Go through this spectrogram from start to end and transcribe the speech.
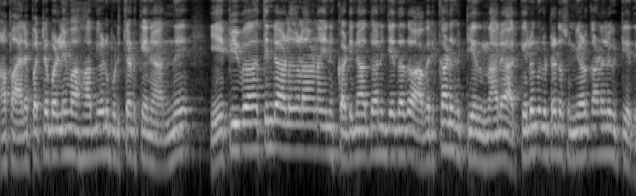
ആ പാലപ്പറ്റ പള്ളിയും വഹാബിയോട് പിടിച്ചടക്കിയതിന് അന്ന് എ പി വിഭാഗത്തിന്റെ ആളുകളാണ് അതിന് കഠിനാധ്വാനം ചെയ്തത്. അവർക്കാണ് കിട്ടിയത്. എന്നാലും ആർക്കെങ്കിലും ഒന്നും കിട്ടേണ്ട സുന്നികൾക്കാണല്ലോ കിട്ടിയത്.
